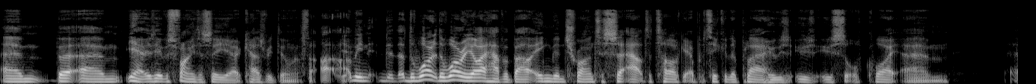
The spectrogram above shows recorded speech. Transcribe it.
um, but um, yeah, it was, it was funny to see uh, Khazri doing that stuff. I, I mean, the, the worry the worry I have about England trying to set out to target a particular player who's who's, who's sort of quite um, uh,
